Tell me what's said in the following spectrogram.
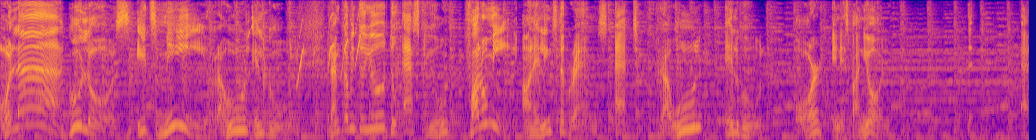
Hola, Gulos! It's me, Raul El Ghoul. And I'm coming to you to ask you, follow me on el Instagrams at Raul El Ghoul. Or in Espanol, at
